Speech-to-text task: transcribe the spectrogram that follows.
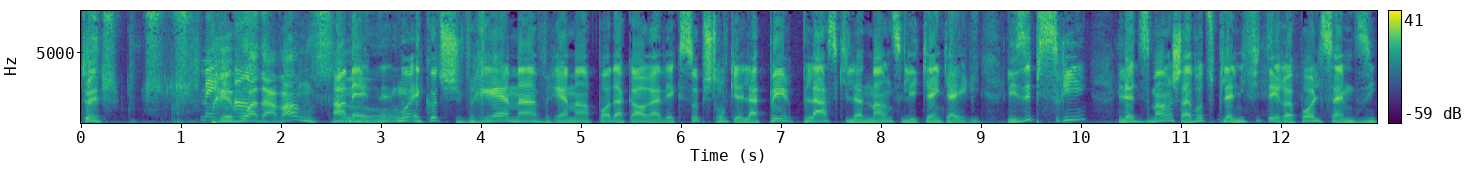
Tu, tu- tu Mais prévois en- d'avance. Ah, là. mais moi, écoute, je suis vraiment, vraiment pas d'accord avec ça. Puis je trouve que la pire place qui le demande, c'est les quincailleries. Les épiceries, le dimanche, ça va, tu planifies tes repas le samedi.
